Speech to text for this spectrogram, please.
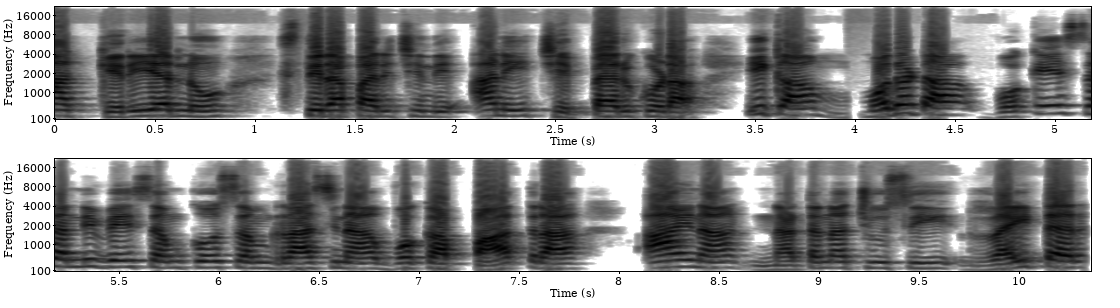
నా కెరియర్ను స్థిరపరిచింది అని చెప్పారు కూడా. ఇక మొదట ఒకే సన్నివేశం కోసం రాసిన ఒక పాత్ర ఆయన నటన చూసి రైటర్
